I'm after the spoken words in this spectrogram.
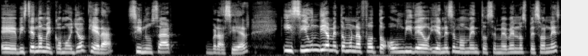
eh, vistiéndome como yo quiera, sin usar brasier. Y si un día me tomo una foto o un video y en ese momento se me ven los pezones,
